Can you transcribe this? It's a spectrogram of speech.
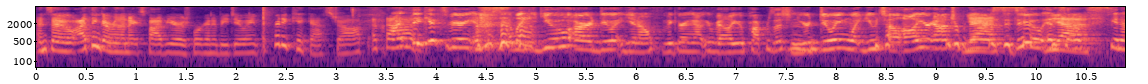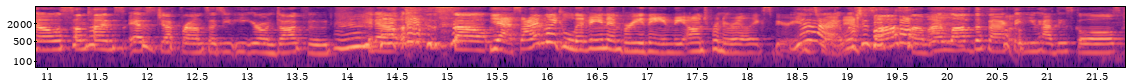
And so I think over the next five years, we're going to be doing a pretty kick ass job at that. I think it's very interesting. like you are doing, you know, figuring out your value proposition. You're mm-hmm. doing what you tell all your entrepreneurs Yes. to do. And Yes. so, you know, sometimes as Jeff Brown says, you eat your own dog food, you mm-hmm. know. so Yes, I'm like living and breathing the entrepreneurial experience yeah, right which is awesome. I love the fact that you have these goals.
